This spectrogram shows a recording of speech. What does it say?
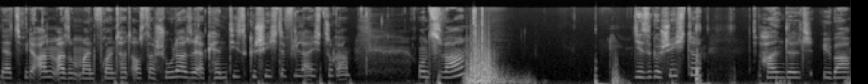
jetzt wieder an. Also mein Freund hat aus der Schule, also er kennt diese Geschichte vielleicht sogar. Und zwar. Diese Geschichte handelt über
